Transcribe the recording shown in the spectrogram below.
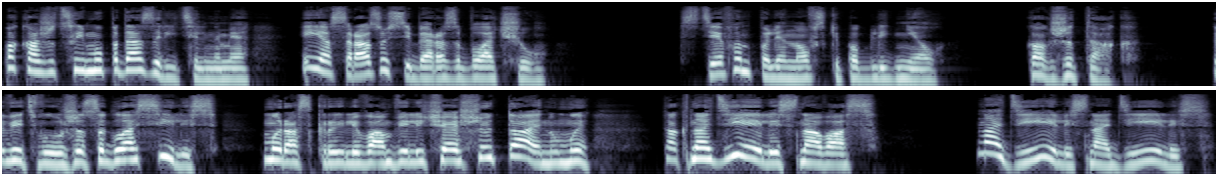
покажутся ему подозрительными, и я сразу себя разоблачу». Стефан Полиновский побледнел. «Как же так? Ведь вы уже согласились. Мы раскрыли вам величайшую тайну. Мы так надеялись на вас». «Надеялись, надеялись.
